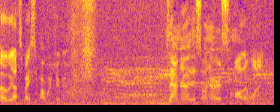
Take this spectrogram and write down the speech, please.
Oh, we got spicy popcorn chicken. Is that know this one or a smaller one?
